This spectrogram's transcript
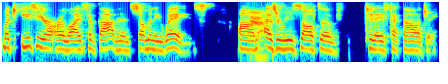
much easier our lives have gotten in so many ways um, yeah. as a result of today's technology.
